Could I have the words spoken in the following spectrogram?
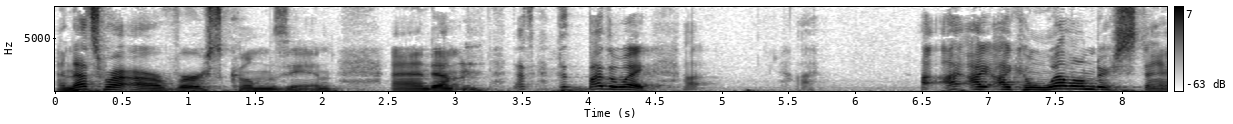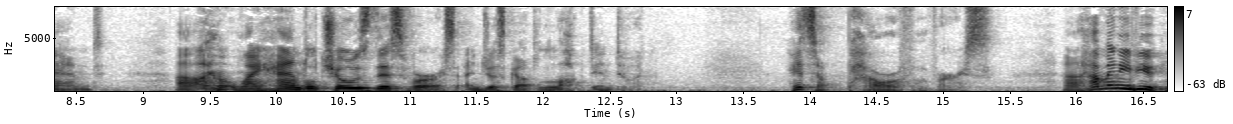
And that's where our verse comes in. And um, that's, that, by the way, I, I, I, can well understand uh, why Handel chose this verse and just got locked into it. It's a powerful verse. Uh, how many of you,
